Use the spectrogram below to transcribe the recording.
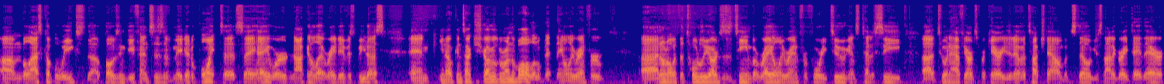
um, the last couple weeks, the opposing defenses have made it a point to say, "Hey, we're not going to let Ray Davis beat us." And you know, Kentucky struggled to run the ball a little bit. They only ran for uh, I don't know what the total yards as a team, but Ray only ran for 42 against Tennessee, uh, two and a half yards per carry. Did have a touchdown, but still just not a great day there.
